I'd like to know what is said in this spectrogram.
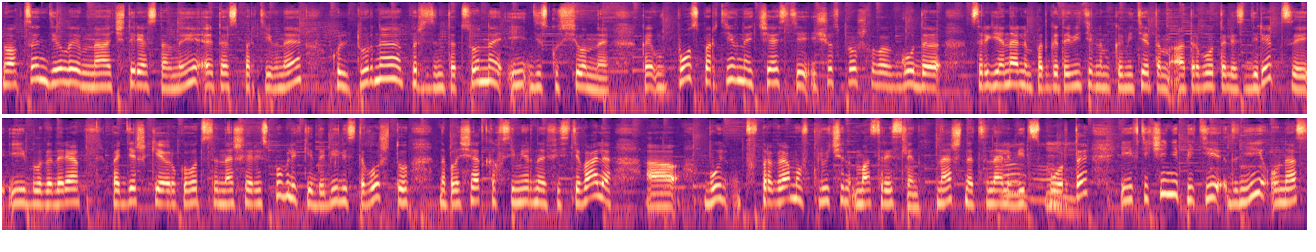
но акцент делаем на четыре основные. Это спортивная, культурная, презентационная и дискуссионная. По спортивной части еще с прошлого года с региональным подготовительным комитетом отработали с дирекцией и благодаря поддержке руководства нашей республики добились того, что на площадках Всемирного фестиваля а, будет в программу включен масс-рестлинг, наш национальный вид спорта. И в течение пяти дней у нас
